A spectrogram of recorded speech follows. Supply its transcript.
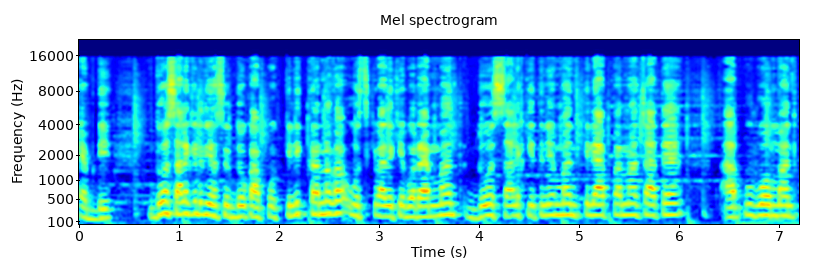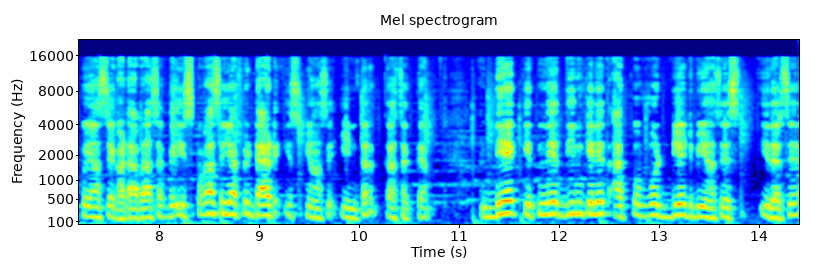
एफ़ दो साल के लिए यहाँ से दो को आपको क्लिक करना होगा। उसके बाद देखिए, बोल रहा है मंथ दो साल कितने मंथ के लिए आप करना चाहते हैं? आप वो मंथ को यहाँ से घटा बढ़ा सकते हैं। इस प्रकार से या फिर डायरेक्ट इस यहाँ से इंटर कर सकते हैं। डे कितने दिन के लिए तो आपको वो डेट भी यहाँ से इधर से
